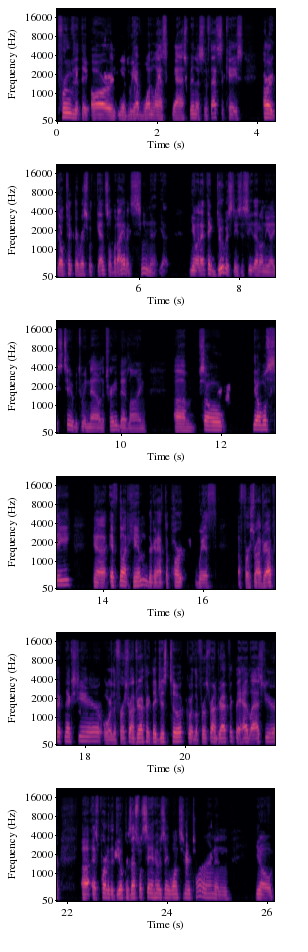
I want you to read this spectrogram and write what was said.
prove that they are, and you know, do we have one last gasp in us? And if that's the case, all right, they'll take the risk with Guentzel, but I haven't seen that yet. You know, and I think Dubas needs to see that on the ice too between now and the trade deadline. Um, so, you know, we'll see. Uh, if not him, they're going to have to part with a first round draft pick next year, or the first round draft pick they just took, or the first round draft pick they had last year uh, as part of the deal, because that's what San Jose wants in return. And, you know,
